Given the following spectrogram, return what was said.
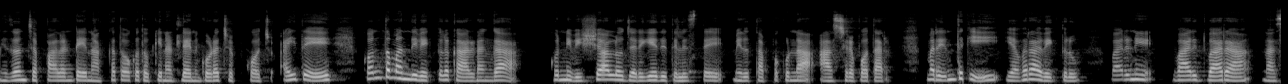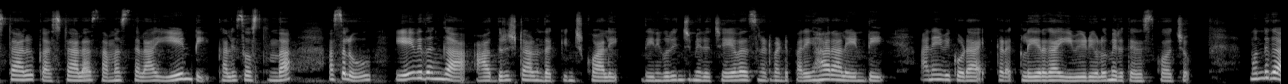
నిజం చెప్పాలంటే నక్కతోక తొక్కినట్లే అని కూడా చెప్పుకోవచ్చు. అయితే కొంతమంది వ్యక్తుల కారణంగా కొన్ని విషయాల్లో జరిగేది తెలిస్తే మీరు తప్పకుండా ఆశ్చర్యపోతారు. మరి ఇంతకీ ఎవరా వ్యక్తులు? వారిని వారి ద్వారా నష్టాలు కష్టాల సమస్యల ఏంటి? కలిసి వస్తుందా అసలు ఏ విధంగా ఆ అదృష్టాలను దక్కించుకోవాలి? దీని గురించి మీరు చేయవలసినటువంటి పరిహారాలు ఏంటి? అనేవి కూడా ఇక్కడ క్లియర్గా ఈ వీడియోలో మీరు తెలుసుకోవచ్చు. ముందుగా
